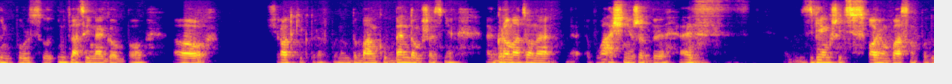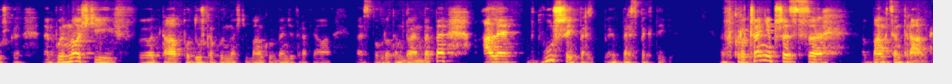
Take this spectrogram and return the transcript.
impulsu inflacyjnego, bo środki, które wpłyną do banku, będą przez nie gromadzone właśnie, żeby zwiększyć swoją własną poduszkę płynności. Ta poduszka płynności banków będzie trafiała z powrotem do NBP, ale w dłuższej perspektywie wkroczenie przez bank centralny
